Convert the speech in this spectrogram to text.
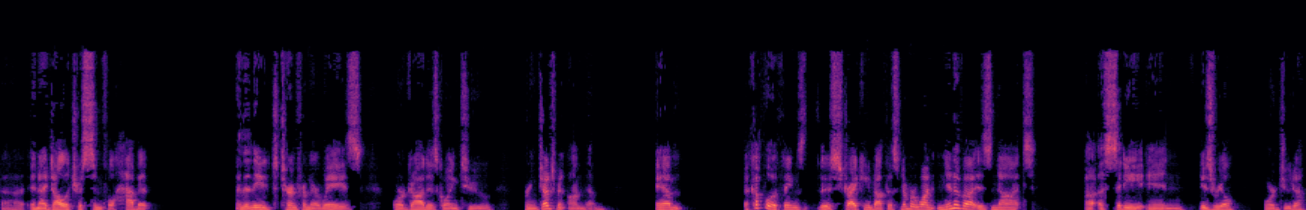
uh, an idolatrous, sinful habit, and that they need to turn from their ways, or God is going to bring judgment on them. And a couple of things that is striking about this. Number one, Nineveh is not uh, a city in Israel or Judah.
